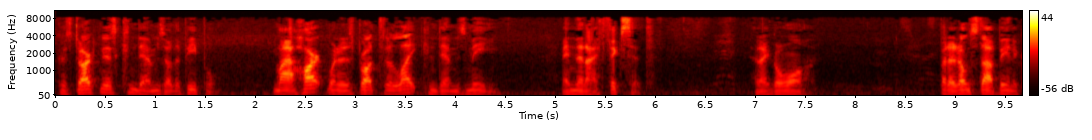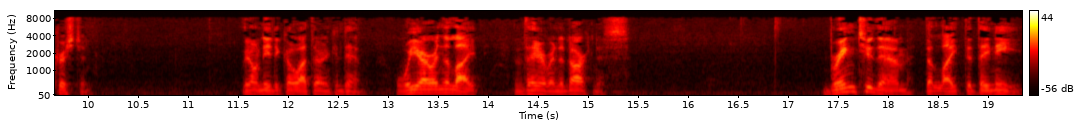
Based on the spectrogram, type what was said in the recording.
Because darkness condemns other people. My heart, when it is brought to the light, condemns me. And then I fix it. And I go on. But I don't stop being a Christian. We don't need to go out there and condemn. We are in the light, they are in the darkness. Bring to them the light that they need.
